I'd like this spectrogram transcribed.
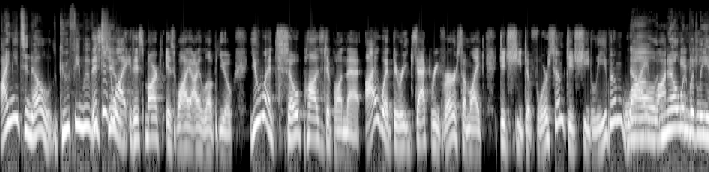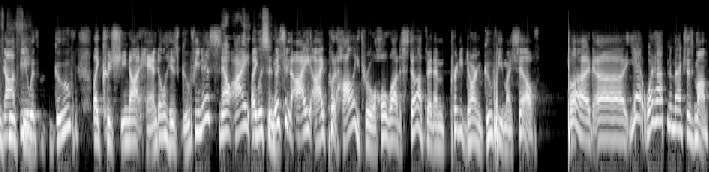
I need to know. Goofy movie This is why this mark is why I love you. You went so positive on that. I went the exact reverse. I'm like, did she divorce him? Did she leave him? Why? No, why no one would leave Not Goofy. be with Goof. Like, could she not handle his goofiness? Now, I like, listen. Listen, I I put Holly through a whole lot of stuff, and I'm pretty darn goofy myself. But uh, yeah, what happened to Max's mom?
